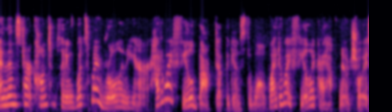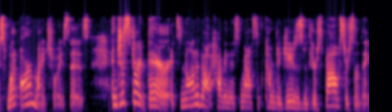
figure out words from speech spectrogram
And then start contemplating what's my role in here? How do I feel backed up against the wall? Why do I feel like I have no choice? What are my choices? And just start there. It's not about having this massive come to Jesus with your spouse or something.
